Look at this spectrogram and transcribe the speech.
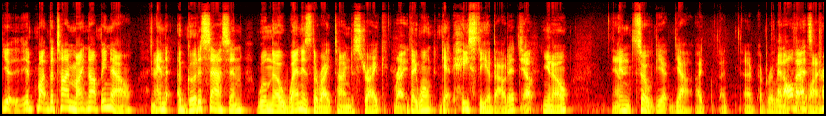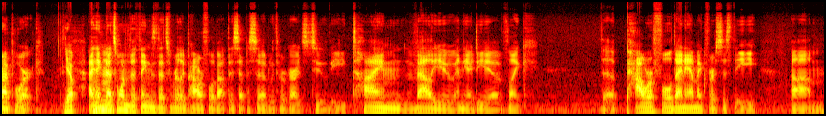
it, it the time might not be now. And a good assassin will know when is the right time to strike. Right. They won't get hasty about it. Yep. You know. Yep. And so yeah, yeah, I I, I really and all that that's line. prep work. Yep. I think that's one of the things that's really powerful about this episode with regards to the time the value and the idea of like the powerful dynamic versus the um,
